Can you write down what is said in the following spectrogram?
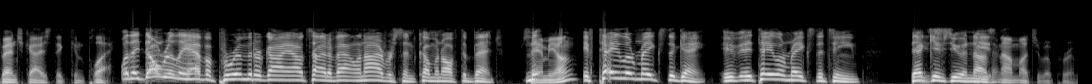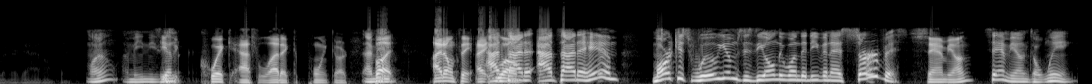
bench guys that can play. well, they don't really have a perimeter guy outside of Allen Iverson coming off the bench. Sam Young? If Taylor makes the game, if, if Taylor makes the team, that He's- gives you another. He's not much of a perimeter guy, I don't think. well, I mean, he's, He's gonna, a quick, athletic point guard. I mean, but I don't think... I, outside, well, of, outside of him, Marcus Williams is the only one that even has service. Sam Young? Sam Young's a wing.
